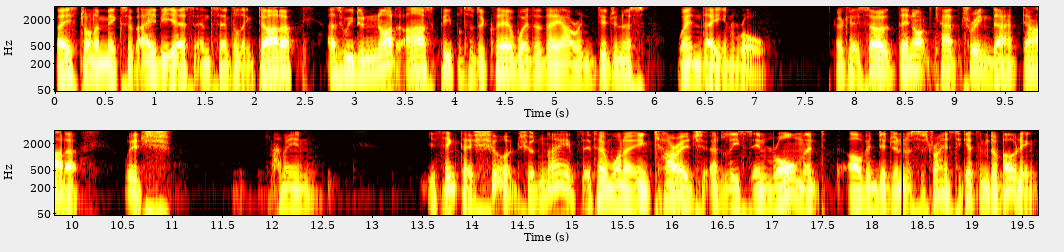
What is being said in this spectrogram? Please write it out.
based on a mix of ABS and Centrelink data as we do not ask people to declare whether they are Indigenous when they enroll. Okay, so they're not capturing that data, which, I mean, you think they should, shouldn't they? If, if they want to encourage at least enrollment of Indigenous Australians to get them to voting,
